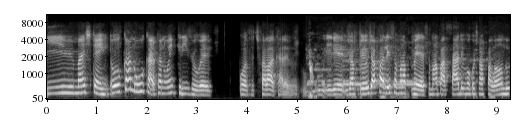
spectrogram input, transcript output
e mais quem? O Canu, cara, o Canu é incrível. É, pô, vou te falar, cara, ele é, já, eu já falei semana, é, semana passada e vou continuar falando.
